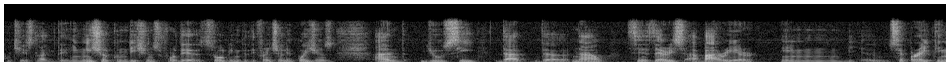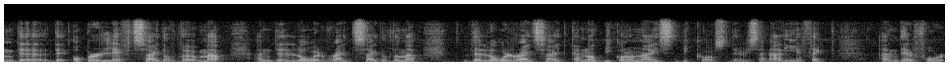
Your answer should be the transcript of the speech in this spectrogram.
which is like the initial conditions for the solving the differential equations. And you see that the now, since there is a barrier in uh, separating the, the upper left side of the map and the lower right side of the map, the lower right side cannot be colonized because there is an Allee effect and therefore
